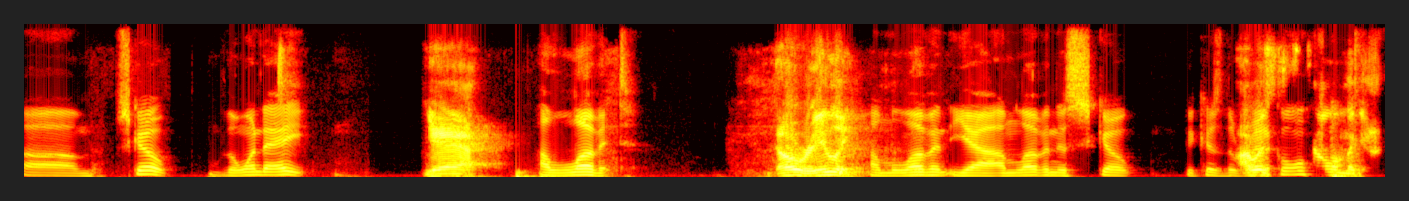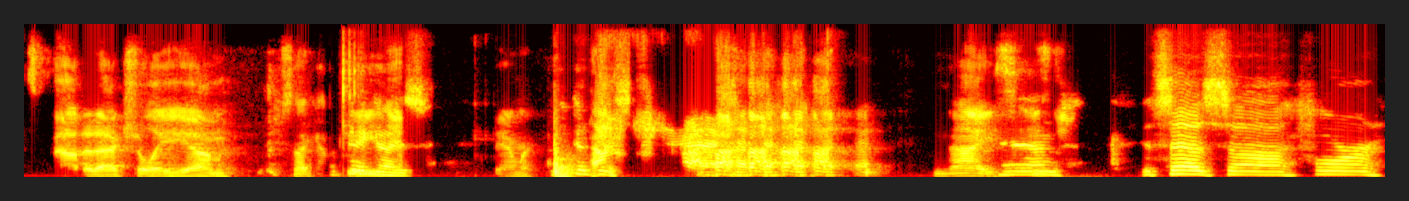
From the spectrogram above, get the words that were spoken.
um, scope, the one to eight, Yeah. I love it. Oh really? I'm loving, yeah, I'm loving this scope because the I was reticle. telling the guys about it actually. Um, it's not gonna Okay, be guys, camera. look at this. nice. and it says uh, for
